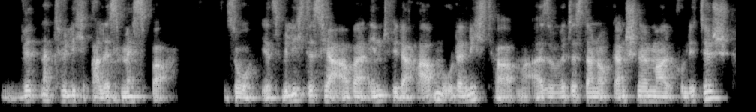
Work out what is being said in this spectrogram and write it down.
wird natürlich alles messbar. So, jetzt will ich das ja aber entweder haben oder nicht haben. Also wird es dann auch ganz schnell mal politisch.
